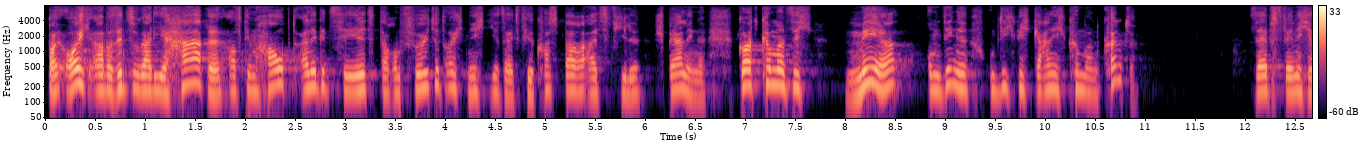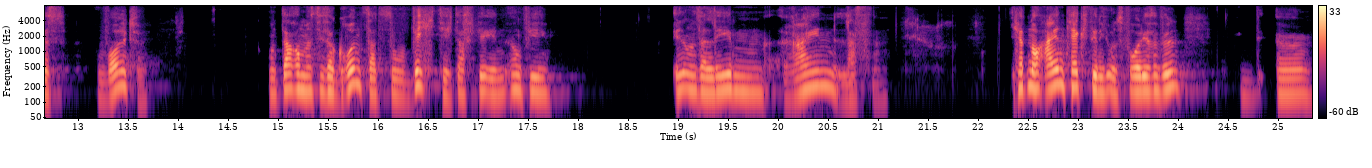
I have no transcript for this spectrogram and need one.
Bei euch aber sind sogar die Haare auf dem Haupt alle gezählt, darum fürchtet euch nicht, ihr seid viel kostbarer als viele Sperlinge. Gott kümmert sich mehr um Dinge, um die ich mich gar nicht kümmern könnte, selbst wenn ich es wollte. Und darum ist dieser Grundsatz so wichtig, dass wir ihn irgendwie in unser Leben reinlassen. Ich habe noch einen Text, den ich uns vorlesen will. Äh,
